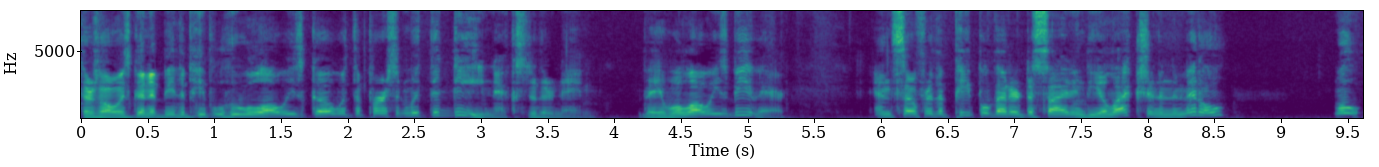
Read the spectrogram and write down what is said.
there's always going to be the people who will always go with the person with the D next to their name. They will always be there. And so for the people that are deciding the election in the middle, well,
